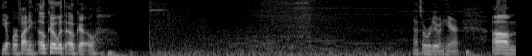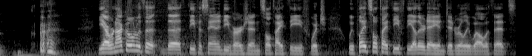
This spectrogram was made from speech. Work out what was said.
Yep, we're fighting Oko with Oko. That's what we're doing here. Um, yeah, we're not going with the, the Thief of Sanity version, Sultai Thief, which we played Sultai Thief the other day and did really well with it.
